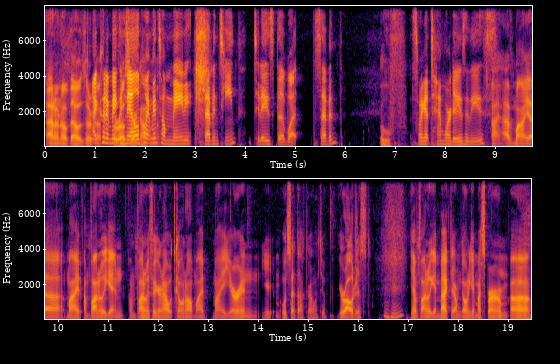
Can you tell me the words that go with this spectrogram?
I don't know if that was a. I couldn't make a, or nail appointment till May 17th. Today's the what? 7th. Oof. So I got 10 more days of these. I have my uh my I'm finally getting I'm finally figuring out what's going on with my my urine. u- What's that doctor I went to? Urologist. mm-hmm. Yeah, I'm finally getting back there. I'm going to get my sperm uh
